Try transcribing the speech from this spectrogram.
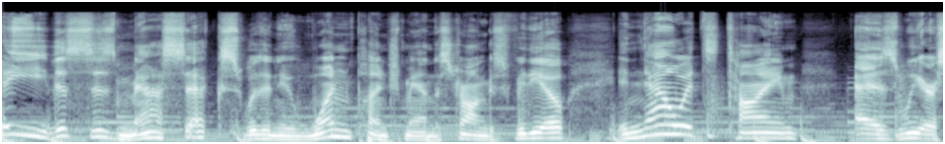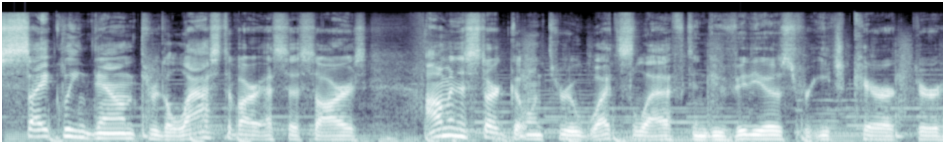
Hey, this is Mass X with a new One Punch Man, the strongest video, and now it's time as we are cycling down through the last of our SSRs. I'm going to start going through what's left and do videos for each character,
